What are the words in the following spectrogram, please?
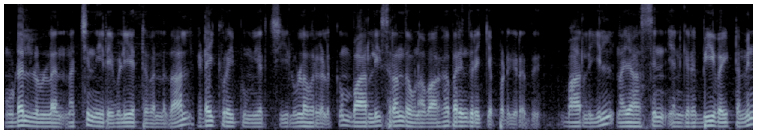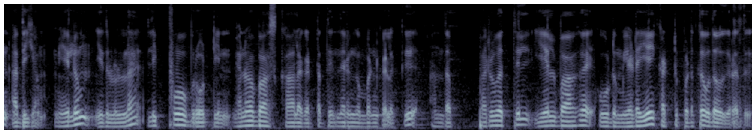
உடலில் உள்ள நச்சு நீரை வெளியேற்ற வல்லதால் எடை குறைப்பு முயற்சியில் உள்ளவர்களுக்கும் பார்லி சிறந்த உணவாக பரிந்துரைக்கப்படுகிறது. பார்லியில் நயாசின் என்கிற பி வைட்டமின் அதிகம். மேலும் இதில் உள்ள லிப்போபுரோட்டீன் மெனோபாஸ் காலகட்டத்தை நெருங்கும் பெண்களுக்கு அந்த பருவத்தில் இயல்பாக கூடும் எடையை கட்டுப்படுத்த உதவுகிறது.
